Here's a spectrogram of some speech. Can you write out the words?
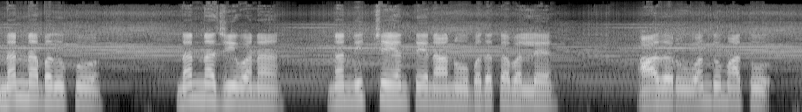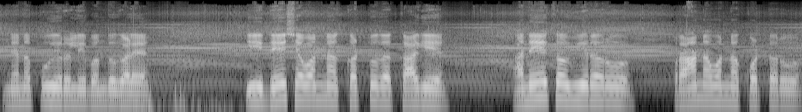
ನನ್ನ ಬದುಕು, ನನ್ನ ಜೀವನ, ನನ್ನಿಚ್ಛೆಯಂತೆ ನಾನು ಬದುಕಬಲ್ಲೆ. ಆದರೂ ಒಂದು ಮಾತು ನೆನಪು ಇರಲಿ ಬಂಧುಗಳೇ. ಈ ದೇಶವನ್ನು ಕಟ್ಟುವುದಕ್ಕಾಗಿ ಅನೇಕ ವೀರರು ಪ್ರಾಣವನ್ನು ಕೊಟ್ಟರು.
